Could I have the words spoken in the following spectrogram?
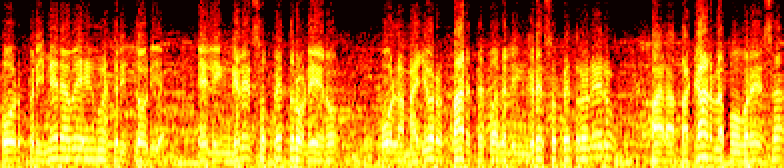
por primera vez en nuestra historia el ingreso petrolero o la mayor parte pues del ingreso petrolero para atacar la pobreza,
